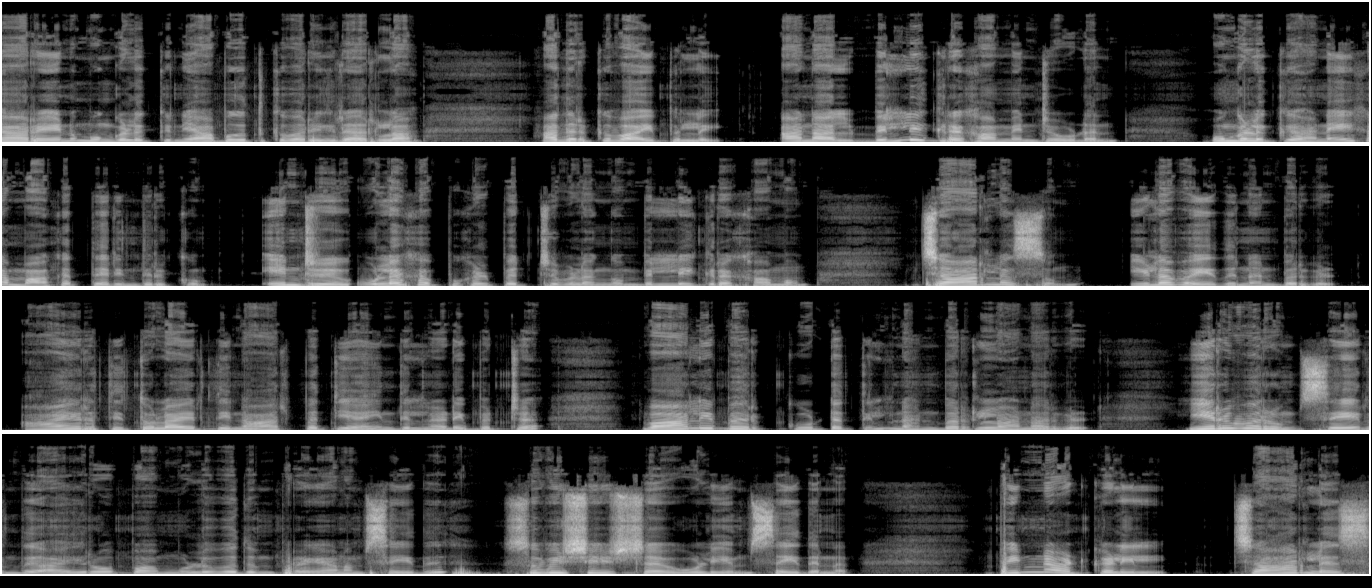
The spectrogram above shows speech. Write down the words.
யாரேனும் உங்களுக்கு ஞாபகத்துக்கு வருகிறார்களா? அதற்கு வாய்ப்பில்லை. ஆனால் பில்லி கிரகாம் என்றவுடன் உங்களுக்கு அநேகமாக தெரிந்திருக்கும். இன்று உலக புகழ்பெற்று விளங்கும் பில்லி கிரகாமும் சார்லஸும் இளவயது நண்பர்கள். ஆயிரத்தி தொள்ளாயிரத்தி நாற்பத்தி ஐந்தில் நடைபெற்ற வாலிபர் கூட்டத்தில் நண்பர்கள் ஆனார்கள். இருவரும் சேர்ந்து ஐரோப்பா முழுவதும் பிரயாணம் செய்து சுவிசேஷ ஊழியம் செய்தனர். பின்னாட்களில் சார்லஸ்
